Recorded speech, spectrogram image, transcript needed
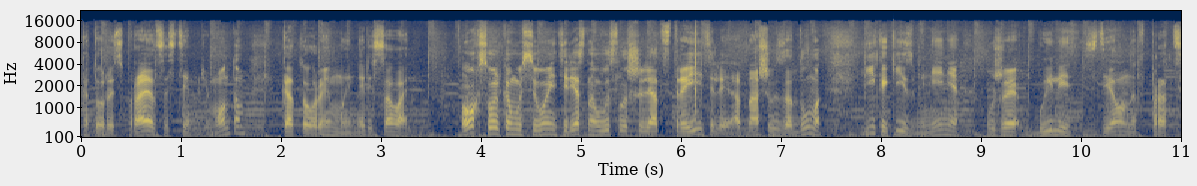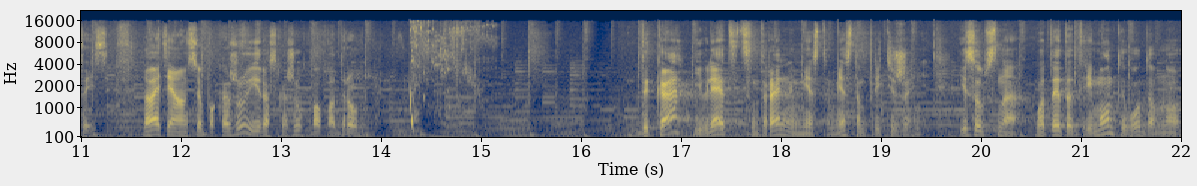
которые справятся с тем ремонтом, который мы нарисовали. Ох, сколько мы всего интересного выслушали от строителей, от наших задумок и какие изменения уже были сделаны в процессе. Давайте я вам все покажу и расскажу поподробнее. ДК является центральным местом, местом притяжения. И, собственно, вот этот ремонт его давно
